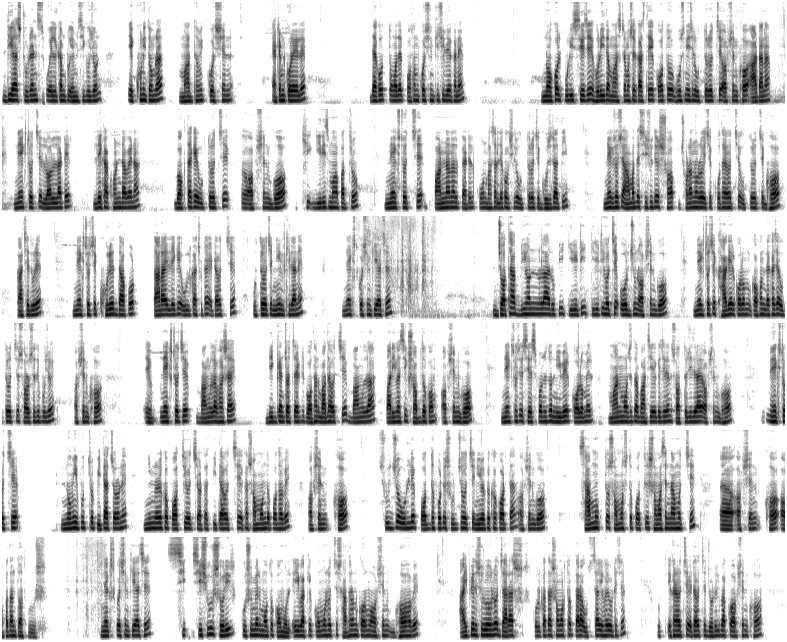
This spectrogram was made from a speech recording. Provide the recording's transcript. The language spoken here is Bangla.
Dear students welcome to MCQ zone এক্ষুনি তোমরা মাধ্যমিক কোশ্চেন অ্যাটেম্প্ট করে এলে। দেখো, তোমাদের প্রথম কোশ্চেন কী ছিল এখানে? নকল পুলিশ সেজে হরিদা মাস্টারমশের কাছ থেকে কত ঘুষ নিয়েছিল? উত্তর হচ্ছে অপশন খ, আট আনা। নেক্সট হচ্ছে লল্লাটের লেখা খণ্ডাবে না বক্তাকে উত্তর হচ্ছে অপশন গ গিরিশ মহাপাত্র। নেক্সট হচ্ছে পান্নালাল প্যাটেল, কোন ভাষার লেখক ছিল? উত্তর হচ্ছে গুজরাটি নেক্সট হচ্ছে আমাদের শিশুদের সব ছড়ানো রয়েছে। কোথায় হচ্ছে? উত্তর হচ্ছে ঘ, কাছে দূরে। নেক্সট হচ্ছে খুরের দাপট, তারায় লেগে উল্কা ছুটা, এটা হচ্ছে উত্তর হচ্ছে নীল খিলানে। নেক্সট কোয়েশ্চেন কী আছে? যথা বৃহন্নলা রূপী কিরিটি কিরিটি হচ্ছে অর্জুন অপশন গ। নেক্সট হচ্ছে খাগের কলম, কখন দেখা যায়? উত্তর হচ্ছে সরস্বতী পুজোয় অপশন খ। নেক্সট হচ্ছে বাংলা ভাষায়। বিজ্ঞান চর্চার একটি প্রধান বাধা হচ্ছে বাংলা পারিভাষিক শব্দ কম অপশন গ। নেক্সট হচ্ছে শেষ পর্যন্ত নিবের কলমের মান মর্যাদা বাঁচিয়ে রেখেছিলেন সত্যজিৎ রায় অপশন ঘ। নেক্সট হচ্ছে নমিপুত্র পিতার চরণে নিম্নরেখ পদটি হচ্ছে, অর্থাৎ পিতা হচ্ছে, এখানে সম্বন্ধ পদ হবে অপশন খ। সূর্য উঠলে পদ্ম ফোটে, সূর্য হচ্ছে নিরপেক্ষ কর্তা অপশন গ। সাবমুক্ত সমস্ত পত্রীর সমাসের নাম হচ্ছে অপশন খ, অপাদান তৎপুরুষ। নেক্সট কোয়েশ্চেন কী আছে? শিশুর শরীর কুসুমের মতো কোমল, এই বাক্যে কোমল হচ্ছে সাধারণ কর্ম অপশন ঘ হবে। আইপিএল শুরু হলো, যারা কলকাতার সমর্থক তারা উৎসাহী হয়ে উঠেছে। এখানে হচ্ছে, এটা হচ্ছে জটিল বাক্য অপশন খ।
